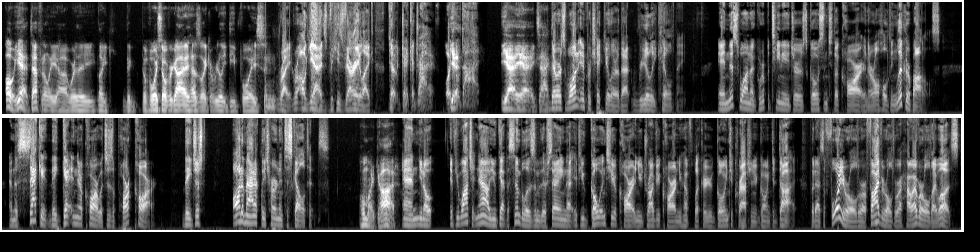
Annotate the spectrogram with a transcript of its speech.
Oh yeah, definitely. Uh, where they like the the voiceover guy has like a really deep voice and Right. Oh, yeah. It's, he's very like, don't take a drive or Yeah. you'll die. yeah, yeah, exactly. There was one in particular that really killed me. In this one, a group of teenagers goes into the car and they're all holding liquor bottles. And the second they get in their car, which is a parked car, they just automatically turn into skeletons. oh my god. And, you know, if you watch it now, you get the symbolism. They're saying that if you go into your car and you drive your car and you have liquor, you're going to crash and you're going to die. But as a four year old or a five year old or however old I was,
